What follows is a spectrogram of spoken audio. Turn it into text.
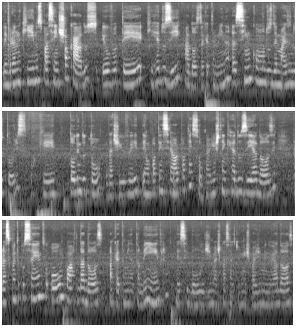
Lembrando que nos pacientes chocados, eu vou ter que reduzir a dose da ketamina, assim como dos demais indutores, porque todo indutor sedativo, ele tem um potencial hipotensor. Então, a gente tem que reduzir a dose para 50% ou um quarto da dose. A ketamina também entra nesse bolo de medicações que a gente vai diminuir a dose.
